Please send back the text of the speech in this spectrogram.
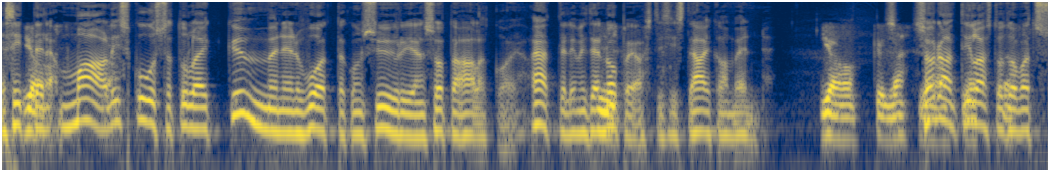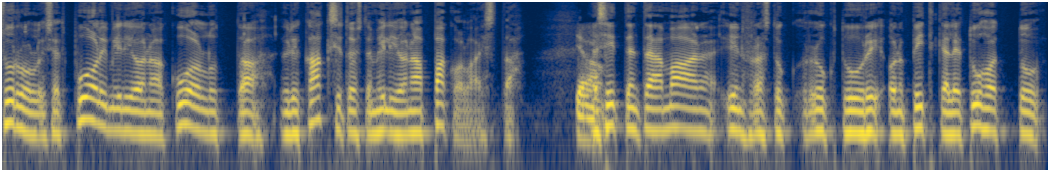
Ja sitten Joo. maaliskuussa tulee kymmenen vuotta, kun Syyrien sota alkoi. Ajattele, miten nopeasti siis tämä aika on mennyt. Joo, kyllä. Sodan joo, tilastot joo. ovat surulliset. Puoli miljoonaa kuollutta, yli 12 miljoonaa pakolaista. Joo. Ja sitten tämä maan infrastruktuuri on pitkälle tuhottu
